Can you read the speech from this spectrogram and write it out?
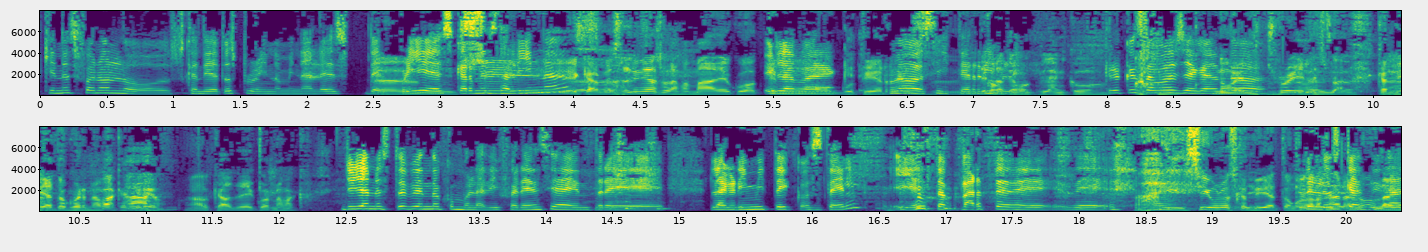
¿quiénes fueron los candidatos plurinominales del PRI? Eh, Es Carmen sí, Salinas. Carmen Salinas, la mamá de Y la Cuauhtémoc madre- Gutiérrez. no, sí, terrible. Cuauhtémoc Blanco. Creo que estamos llegando... No, es no. candidato a Cuernavaca, Ah. creo. Alcalde de Cuernavaca. Yo ya no estoy viendo como la diferencia entre Lagrimita y Costel y esta parte de... de- Ay, sí, uno es candidato en De los Guadalajara, ¿no? La candidatos,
